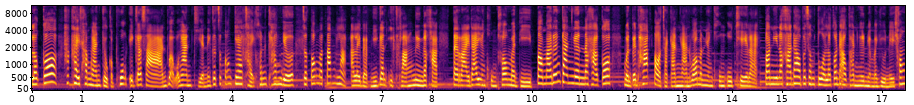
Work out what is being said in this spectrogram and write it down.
แล้วก็ถ้าใครทำงานเกี่ยวกับพวกเอกสารแบบว่างานเขียนเนี่ยก็จะต้องแก้ไขค่อนข้างเยอะ จะต้องมาตั้งหลักอะไรแบบนี้กันอีกครั้งหนึ่งนะคะ แต่รายได้ยังคงเข้ามาดี ต่อมาเรื่องการเงินนะคะ ก็เหมือนเป็นภาคต่อจากการงานว่ามันยังคงโอเคแหละ ตอนนี้นะคะดาวประจำตัวแล้วก็ดาวการเงินเนี่ยมาอยู่ในช่อง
